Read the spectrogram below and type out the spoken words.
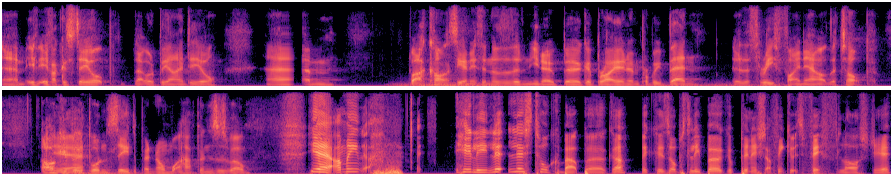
Um, if, if I could stay up, that would be ideal. Um, but I can't see anything other than you know Berger, Brian, and probably Ben are the three fighting out at the top. Arguably Yeah. Bunsey, depending on what happens as well. Yeah, I mean, Hilly, let, let's talk about Berger because obviously Berger finished, I think it was fifth last year,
